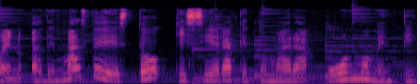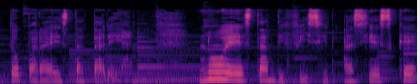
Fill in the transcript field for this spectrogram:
Bueno, además de esto, quisiera que tomara un momentito para esta tarea. No es tan difícil, así es que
